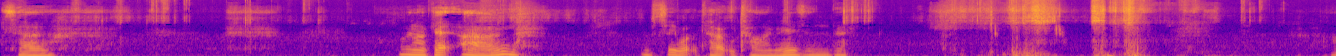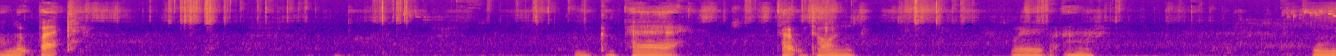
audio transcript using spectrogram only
So when I get home, we'll see what the total time is and uh, I'll look back and compare total time with uh, when we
